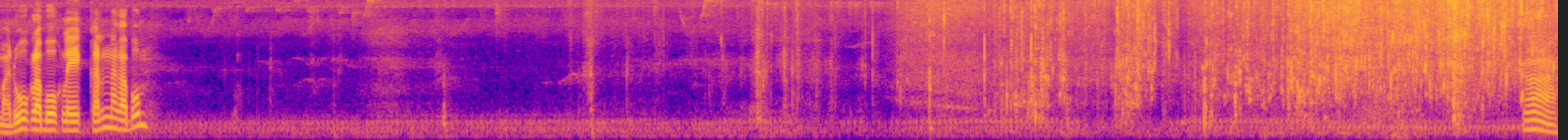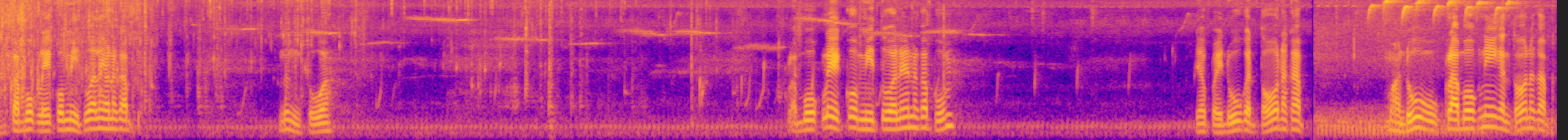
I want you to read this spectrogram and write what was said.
มาดูกระบอกเล็กกันนะครับผม อ่ากระบอกเล็กก็มีตัวแล้วนะครับหนึ่งตัวกระบอกเล็กก็มีตัวแล้วนะครับผม เดี๋ยวไปดูกันโตะนะครับ มาดูกระบอกนี้กันโตะนะครับ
